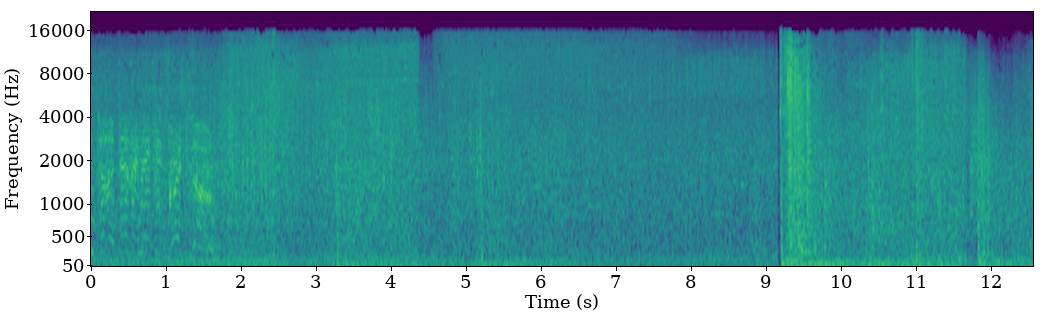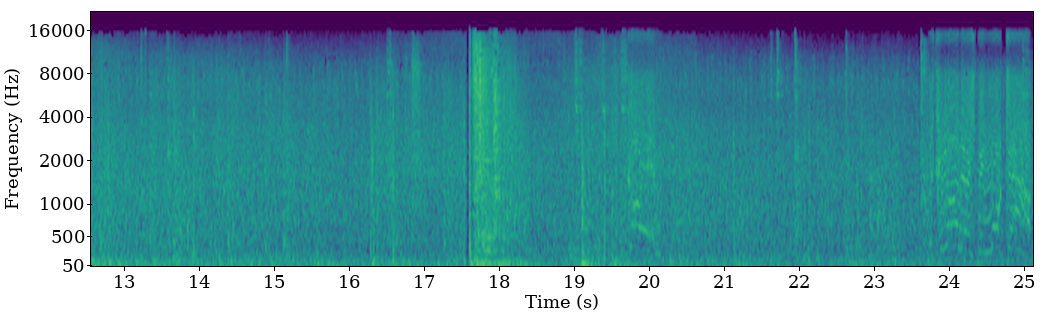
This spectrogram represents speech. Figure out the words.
the designated grid zone. Out!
